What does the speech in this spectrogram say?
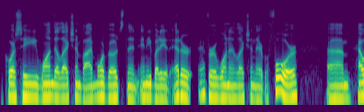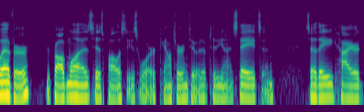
Of course, he won the election by more votes than anybody had ever ever won an election there before. Um, however, the problem was his policies were counterintuitive to the United States, and so they hired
